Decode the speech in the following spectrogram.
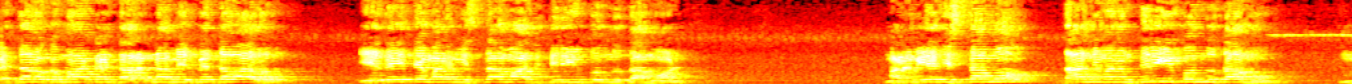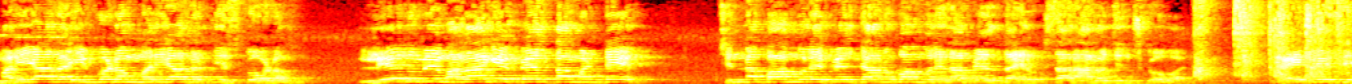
పెద్దలు ఒక మాట అంటారన్నా మీరు పెద్దవారు. ఏదైతే మనం ఇస్తామో అది తిరిగి పొందుతాము అంట. మనం ఏది ఇస్తామో దాన్ని మనం తిరిగి పొందుతాము. మర్యాద ఇవ్వడం మర్యాద తీసుకోవడం. లేదు మేము అలాగే పేల్తామంటే చిన్న బాంబులే పేల్తే అణుబాంబులు ఎలా పేల్తాయి? ఒకసారి ఆలోచించుకోవాలి. దయచేసి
